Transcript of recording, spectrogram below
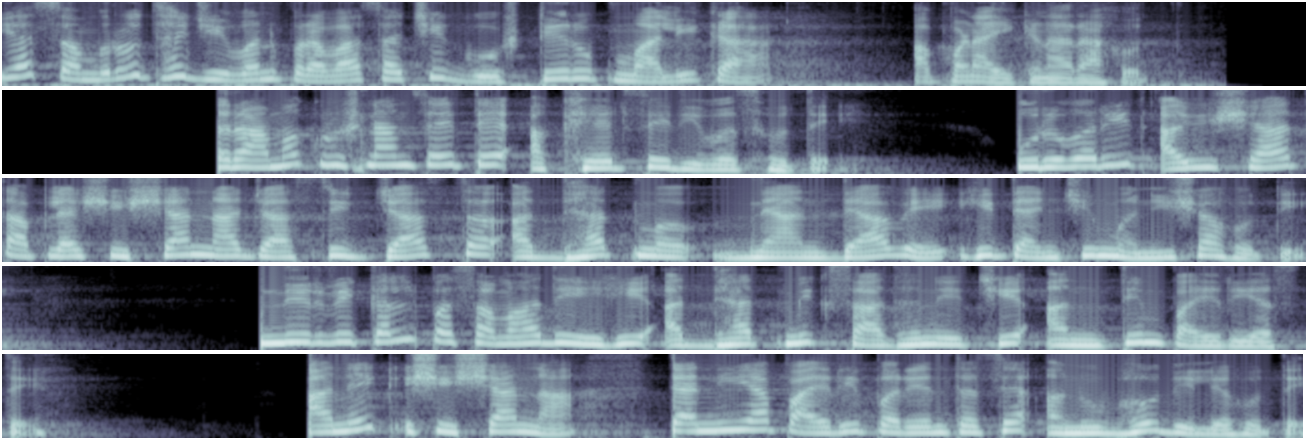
या समृद्ध जीवन प्रवासाची गोष्टीरूप मालिका आपण ऐकणार आहोत. रामकृष्णांचे ते अखेरचे दिवस होते. उर्वरित आयुष्यात आपल्या शिष्यांना जास्तीत जास्त अध्यात्म ज्ञान द्यावे ही त्यांची मनीषा होती. निर्विकल्प समाधी ही आध्यात्मिक साधनेची अंतिम पायरी असते. अनेक शिष्यांना त्यांनी या पायरीपर्यंतचे अनुभव दिले होते.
